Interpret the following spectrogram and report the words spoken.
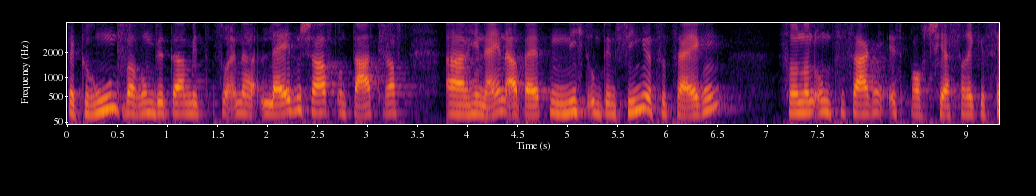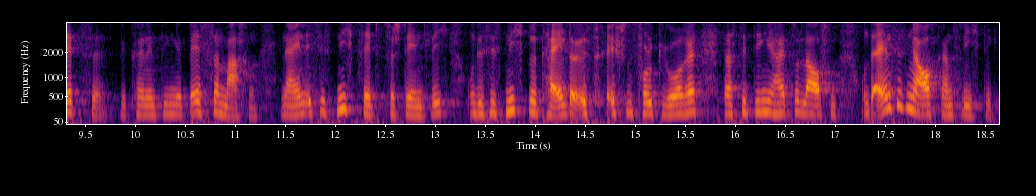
der Grund, warum wir da mit so einer Leidenschaft und Tatkraft äh, hineinarbeiten, nicht um den Finger zu zeigen, sondern um zu sagen, es braucht schärfere Gesetze, wir können Dinge besser machen. Nein, es ist nicht selbstverständlich und es ist nicht nur Teil der österreichischen Folklore, dass die Dinge halt so laufen. Und eins ist mir auch ganz wichtig,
